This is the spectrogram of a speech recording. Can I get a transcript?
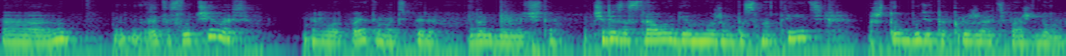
ну, это случилось. Вот, поэтому теперь другие мечты. Через астрологию мы можем посмотреть, что будет окружать ваш дом.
